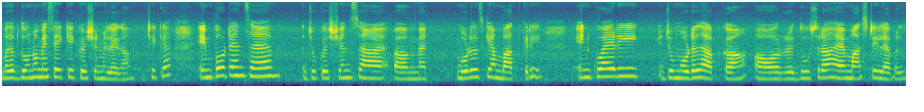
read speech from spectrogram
मतलब दोनों में से एक एक क्वेश्चन मिलेगा, ठीक है? इम्पोर्टेंस है, जो क्वेश्चंस मॉडल्स की हम बात करें इंक्वायरी जो मॉडल है आपका और दूसरा है मास्टरी लेवल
